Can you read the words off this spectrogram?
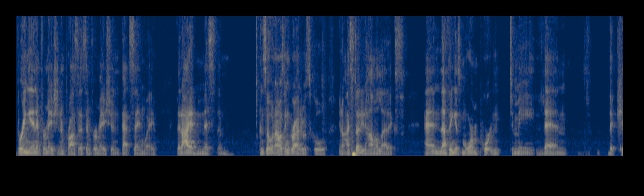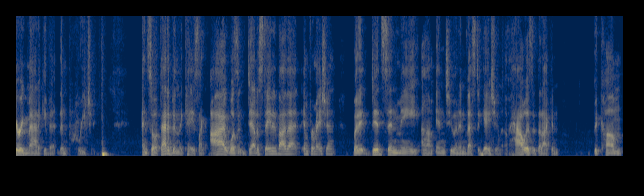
bring in information and process information that same way, that I had missed them. And so when I was in graduate school, you know, I studied homiletics, and nothing is more important to me than the kerygmatic event, than preaching. And so if that had been the case, like I wasn't devastated by that information, but it did send me um, into an investigation of how is it that I can become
